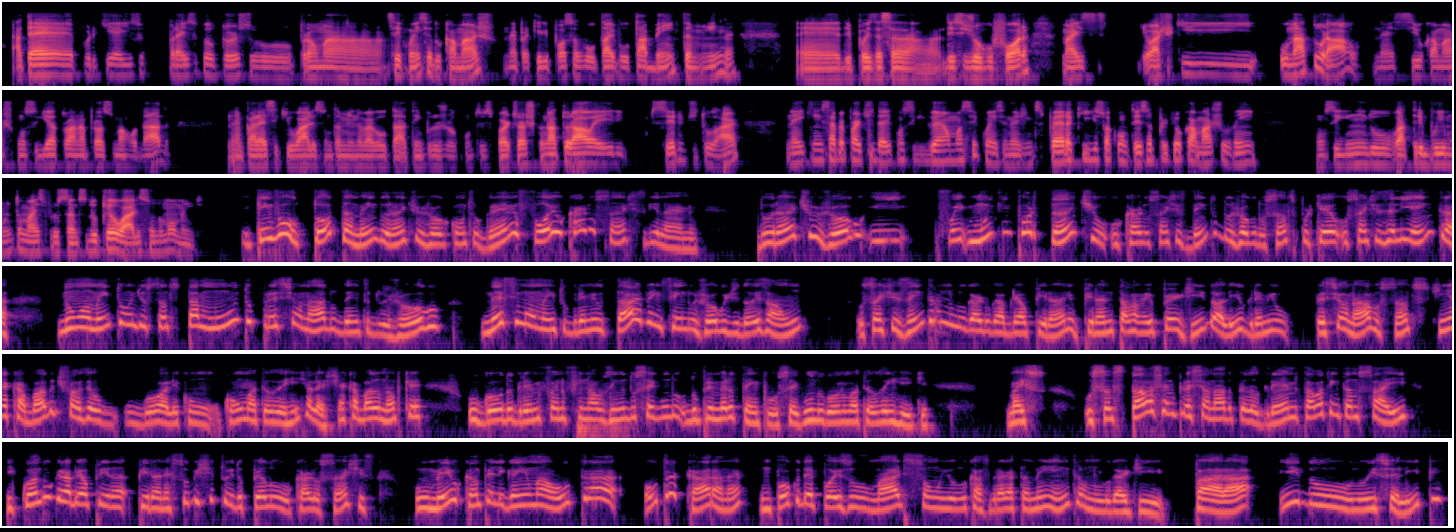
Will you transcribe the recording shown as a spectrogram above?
Até porque é isso para isso que eu torço para uma sequência do Camacho, né? Para que ele possa voltar e voltar bem também, né? É, depois dessa, desse jogo fora. Mas eu acho que o natural, né? Se o Camacho conseguir atuar na próxima rodada, né? Parece que o Alisson também não vai voltar a tempo do jogo contra o esporte. Eu acho que o natural é ele ser o titular, né? E quem sabe a partir daí conseguir ganhar uma sequência, né? A gente espera que isso aconteça porque o Camacho vem conseguindo atribuir muito mais para o Santos do que o Alisson no momento. E quem voltou também durante o jogo contra o Grêmio foi o Carlos Sanches, Guilherme. Durante o jogo, e foi muito importante o Carlos Sanches dentro do jogo do Santos, porque o Sanches ele entra no momento onde o Santos está muito pressionado dentro do jogo. Nesse momento, o Grêmio está vencendo o jogo de 2 a 1 O Sanches entra no lugar do Gabriel Pirani. O Pirani estava meio perdido ali. O Grêmio pressionava o Santos, tinha acabado de fazer o, o gol ali com, com o Matheus Henrique, aliás, tinha acabado não, porque o gol do Grêmio foi no finalzinho do segundo do primeiro tempo, o segundo gol no Matheus Henrique. Mas o Santos estava sendo pressionado pelo Grêmio, estava tentando sair, e quando o Gabriel Pirani é substituído pelo Carlos Sanches, o meio-campo ele ganha uma outra outra cara, né? Um pouco depois o Madison e o Lucas Braga também entram no lugar de Pará e do Luiz Felipe.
